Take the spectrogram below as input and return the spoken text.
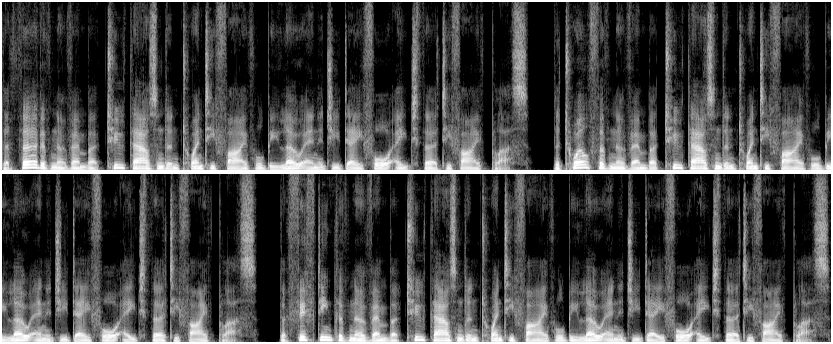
The 3rd of November 2025 will be Low Energy Day for age 35 plus. The 12th of November 2025 will be Low Energy Day for age 35 plus. The 15th of November 2025 will be Low Energy Day for age 35 plus.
